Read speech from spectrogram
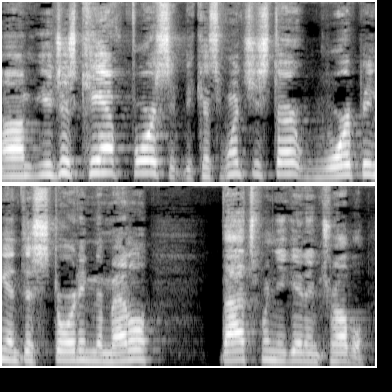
Um, you just can't force it because once you start warping and distorting the metal, that's when you get in trouble.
